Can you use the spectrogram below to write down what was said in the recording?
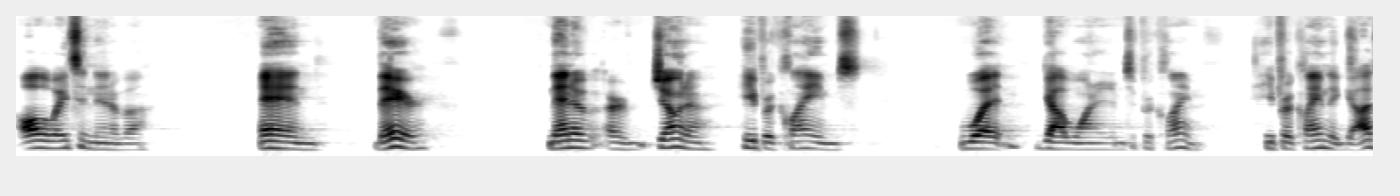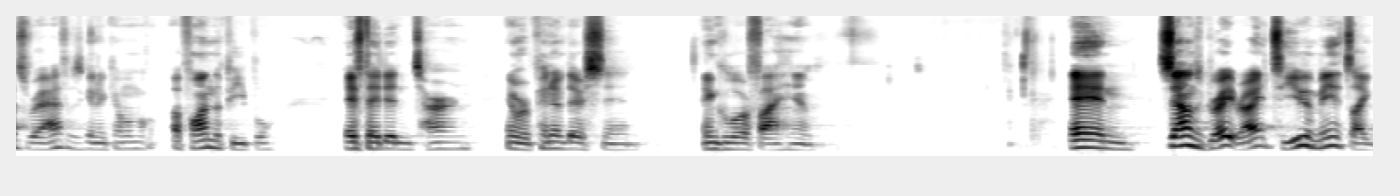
all the way to Nineveh. And there, Nineveh, or Jonah, he proclaims what God wanted him to proclaim. He proclaimed that God's wrath was going to come upon the people if they didn't turn and repent of their sin and glorify him. And sounds great, right? To you and me, it's like,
